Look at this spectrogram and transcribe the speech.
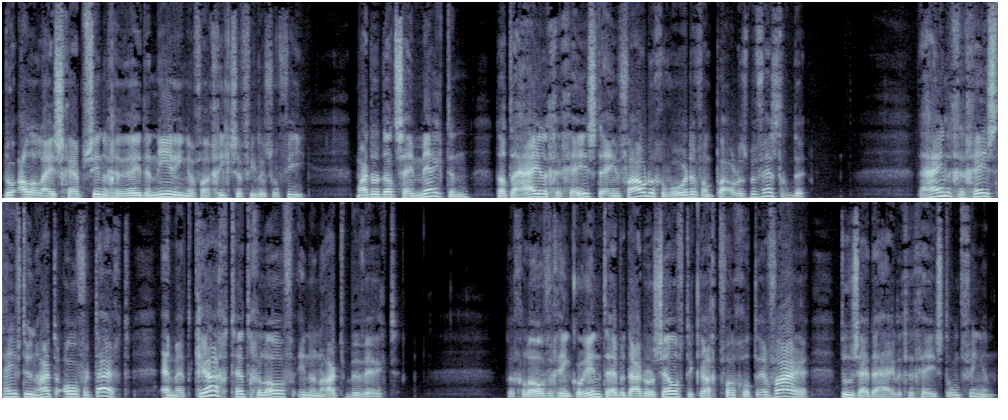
door allerlei scherpzinnige redeneringen van Griekse filosofie, maar doordat zij merkten dat de Heilige Geest de eenvoudige woorden van Paulus bevestigde. De Heilige Geest heeft hun hart overtuigd en met kracht het geloof in hun hart bewerkt. De gelovigen in Korinthe hebben daardoor zelf de kracht van God ervaren toen zij de Heilige Geest ontvingen.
